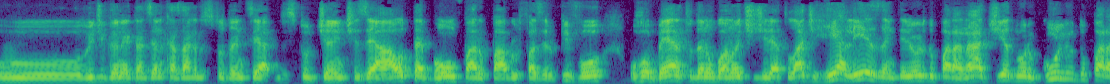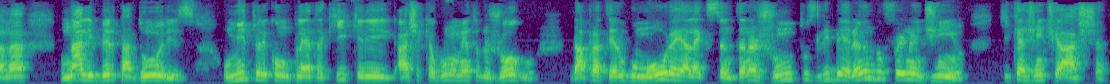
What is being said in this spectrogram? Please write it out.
O Luigi Gunner está dizendo que a zaga dos estudantes, é, dos estudantes é alta, é bom para o Pablo fazer o pivô. O Roberto dando boa noite direto lá de Realeza, interior do Paraná, dia do orgulho do Paraná na Libertadores. O mito ele completa aqui que ele acha que em algum momento do jogo dá para ter o Gumoura e Alex Santana juntos liberando o Fernandinho. O que, que a gente acha?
